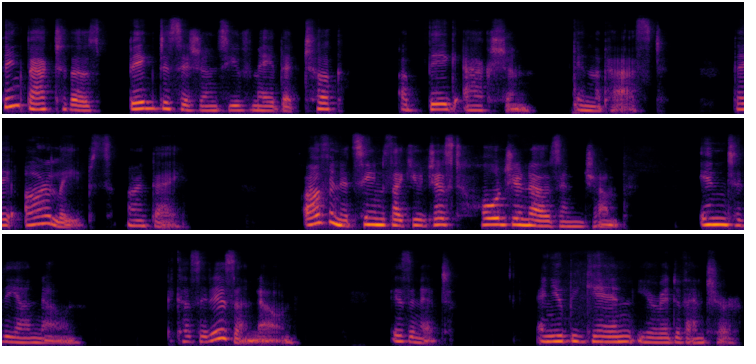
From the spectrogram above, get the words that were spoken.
Think back to those big decisions you've made that took a big action in the past. They are leaps, aren't they? Often it seems like you just hold your nose and jump into the unknown because it is unknown, isn't it? And you begin your adventure.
